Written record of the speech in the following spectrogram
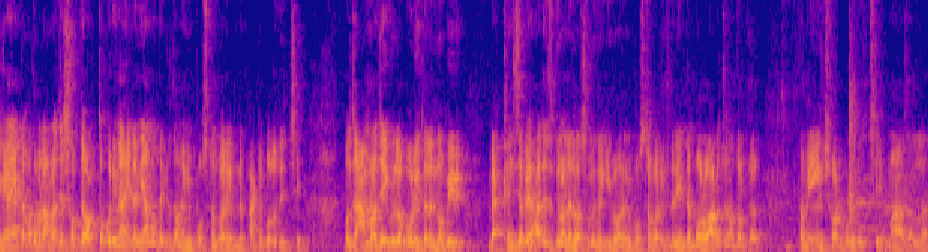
এখানে একটা কথা বলে, আমরা যে শব্দে অর্থ করি না, এটা নিয়ে আমাদেরকে তো অনেকে প্রশ্ন করে, এমনি ফাঁকে বলে দিচ্ছি। বলছে, আমরা যেগুলো বলি, তাহলে নবীর ব্যাখ্যা হিসেবে হাদিসগুলো নিয়ে অসুবিধা কী? বা অনেকে প্রশ্ন করে, এটা নিয়ে একটা বড় আলোচনা দরকার। তো আমি ইন শর্ট বলে দিচ্ছি মাহাজ আল্লাহ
